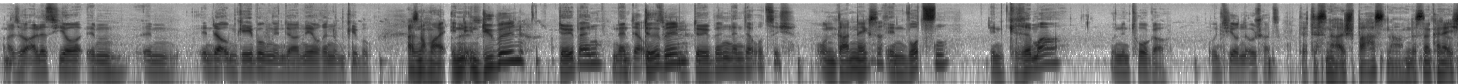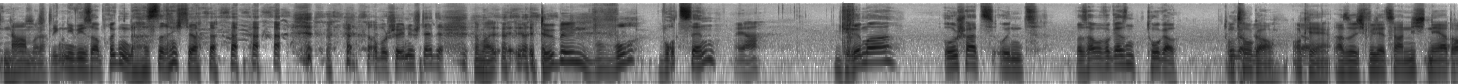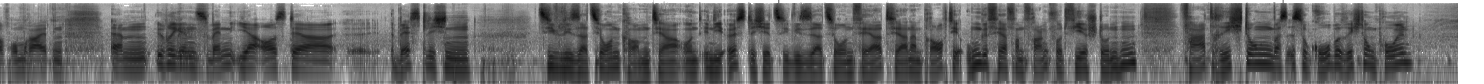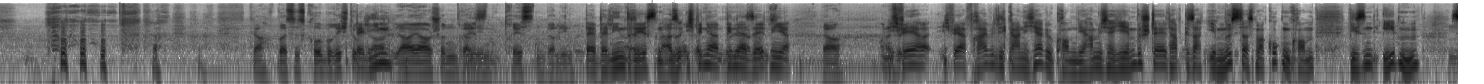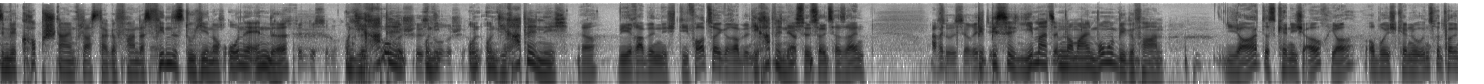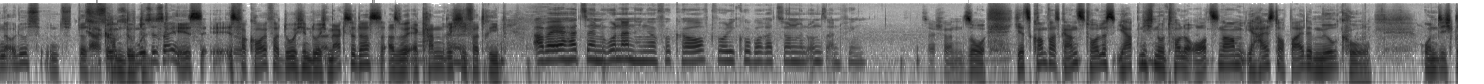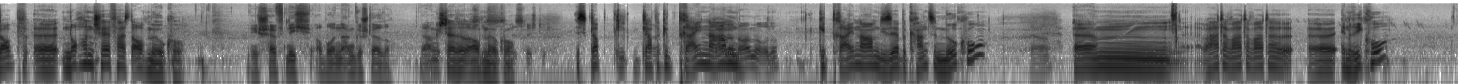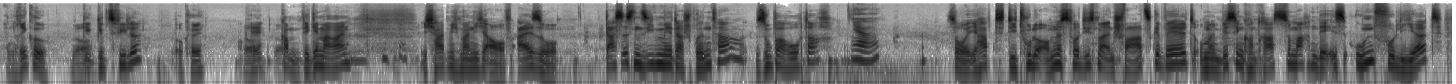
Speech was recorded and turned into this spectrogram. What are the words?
Also alles hier im, im, in der Umgebung, in der näheren Umgebung. Also nochmal, in, in Dübeln Döbeln nennt der Ort Döbeln? sich. Döbeln nennt der Ort sich. und dann nächstes. In Wurzen, in Grimma und in Torgau. Und hier in Oschatz. Das sind halt Spaßnamen. Das sind keine echten Namen, oder? Das klingt nie wie Saarbrücken, da hast du recht, ja. Aber schöne Städte. Nochmal, äh, Döbeln, wo? Wurzen? Ja. Grimma, Oschatz und, was haben wir vergessen? Torgau. Und Togau, okay. Ja. Also ich will jetzt da nicht näher drauf rumreiten. Ähm, übrigens, wenn ihr aus der äh, westlichen Zivilisation kommt, ja, und in die östliche Zivilisation fährt, ja, dann braucht ihr ungefähr von Frankfurt vier Stunden. Fahrt Richtung, was ist so grobe Richtung Polen? Ja, was ist grobe Richtung? Berlin? Ja, ja, schon Dresden. Berlin. Dresden, Berlin. Berlin, Dresden. Also ich bin ja, bin ja selten hier. Ja. Und ich wäre ich wär freiwillig gar nicht hergekommen. Die haben mich ja hier hinbestellt, habe gesagt, ihr müsst das mal gucken kommen. Wir sind eben, sind wir Kopfsteinpflaster gefahren. Das findest du hier noch ohne Ende. findest du noch. Und die Historisch, rappeln. Und die, historisch. und, und die rappeln nicht. Ja, wie rabbeln nicht. Die Fahrzeuge rabbeln Die rabbeln Ja, nicht. so soll es ja sein. Aber so ist ja bist du jemals im normalen Wohnmobil gefahren? Ja, das kenne ich auch, ja. Aber ich kenne unsere tollen Autos und das so, so du, muss es sein. ist, ist Verkäufer durch und durch. Merkst du das? Also er kann richtig Vertrieb. Aber er hat seinen Wohnanhänger verkauft, wo die Kooperation mit uns anfing. Sehr schön. So, jetzt kommt was ganz Tolles. Ihr habt nicht nur tolle Ortsnamen, ihr heißt auch beide Mirko. Und ich glaube, äh, noch ein Chef heißt auch Mirko. Nee, Chef nicht, aber ein Angestellter. Ja, Angestellter das auch ist- Mirko. Ist richtig. Ich glaube, glaub, es gibt drei Namen, Name, oder? gibt drei Namen, die sehr bekannt sind. Mirko, Ja. ähm, warte, warte, warte, äh, Enrico. Enrico. Ja, G- Gibt's viele? okay. Okay, Ja, ja. komm, wir gehen mal rein. Ich halte mich mal nicht auf. Also, das ist ein 7 Meter Sprinter, super Hochdach. Ja, So, ihr habt die Thule Omnistor diesmal in schwarz gewählt, um ein bisschen Kontrast zu machen. Der ist unfoliert.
